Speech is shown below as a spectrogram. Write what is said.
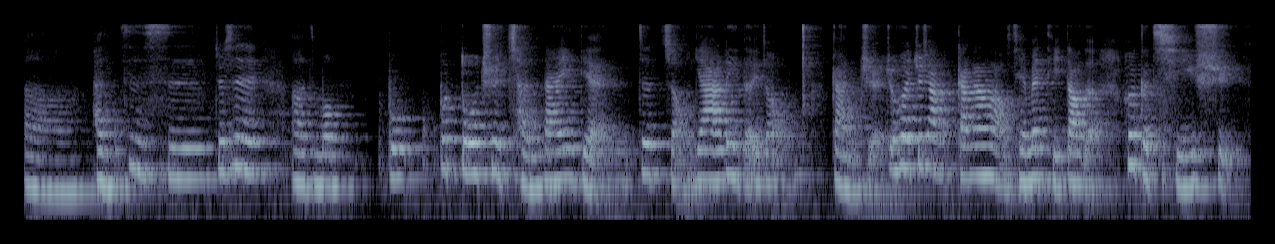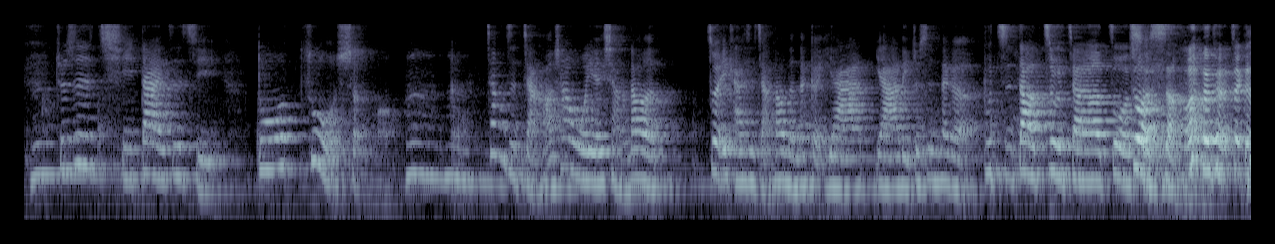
嗯、很自私？就是呃，怎么不不多去承担一点这种压力的一种感觉，就会就像刚刚老师前面提到的，会有个期许，就是期待自己多做什么。嗯嗯，这样子讲，好像我也想到了最一开始讲到的那个压压力，就是那个不知道助教要做做什么的这个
